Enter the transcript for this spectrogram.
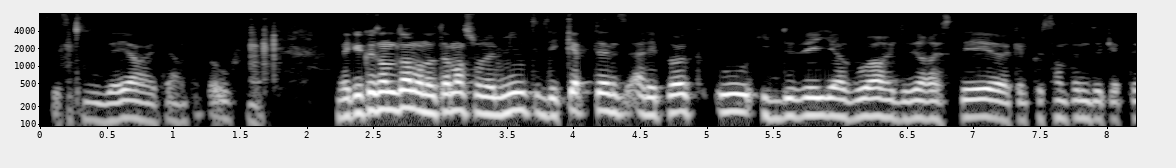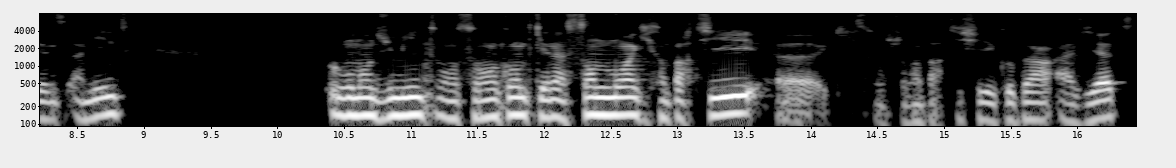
C'est ce qui d'ailleurs était un peu pas ouf. On a quelques zones d'ombre, notamment sur le mint des captains à l'époque où il devait y avoir, il devait rester quelques centaines de captains à mint. Au moment du mint, on se rend compte qu'il y en a 100 de moins qui sont partis, qui sont sûrement partis chez les copains asiates.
